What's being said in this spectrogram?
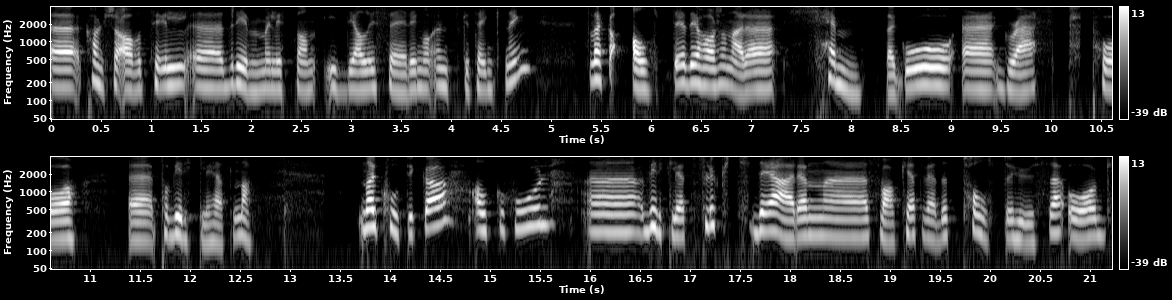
eh, kanskje av og til eh, drive med litt sånn idealisering og ønsketenkning. Så det er ikke alltid de har sånn kjempegod eh, grasp på, på virkeligheten, da. Narkotika, alkohol, eh, virkelighetsflukt, det er en eh, svakhet ved det tolvte huset. Og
